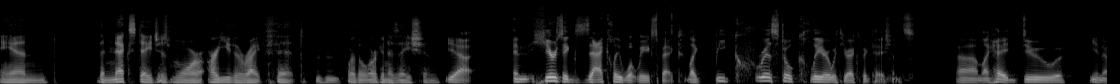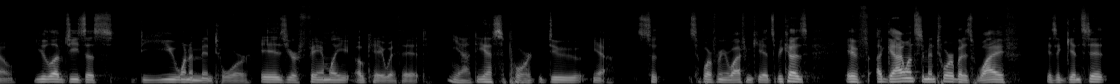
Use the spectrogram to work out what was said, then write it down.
And the next stage is more are you the right fit Mhm. for the organization? Yeah. And here's exactly what we expect. Like, be crystal clear with your expectations. Um, like, hey, do you know you love Jesus? Do you want to mentor? Is your family okay with it? Yeah, do you have support? Do yeah, su- support from your wife and kids? Because if a guy wants to mentor but his wife is against it,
